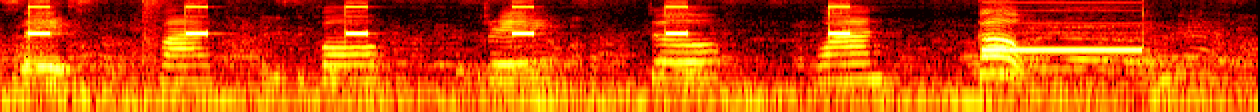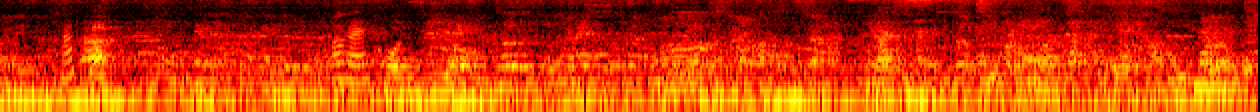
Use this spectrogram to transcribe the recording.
six. five, four, three, two, one, go! Okay. Okay. okay.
